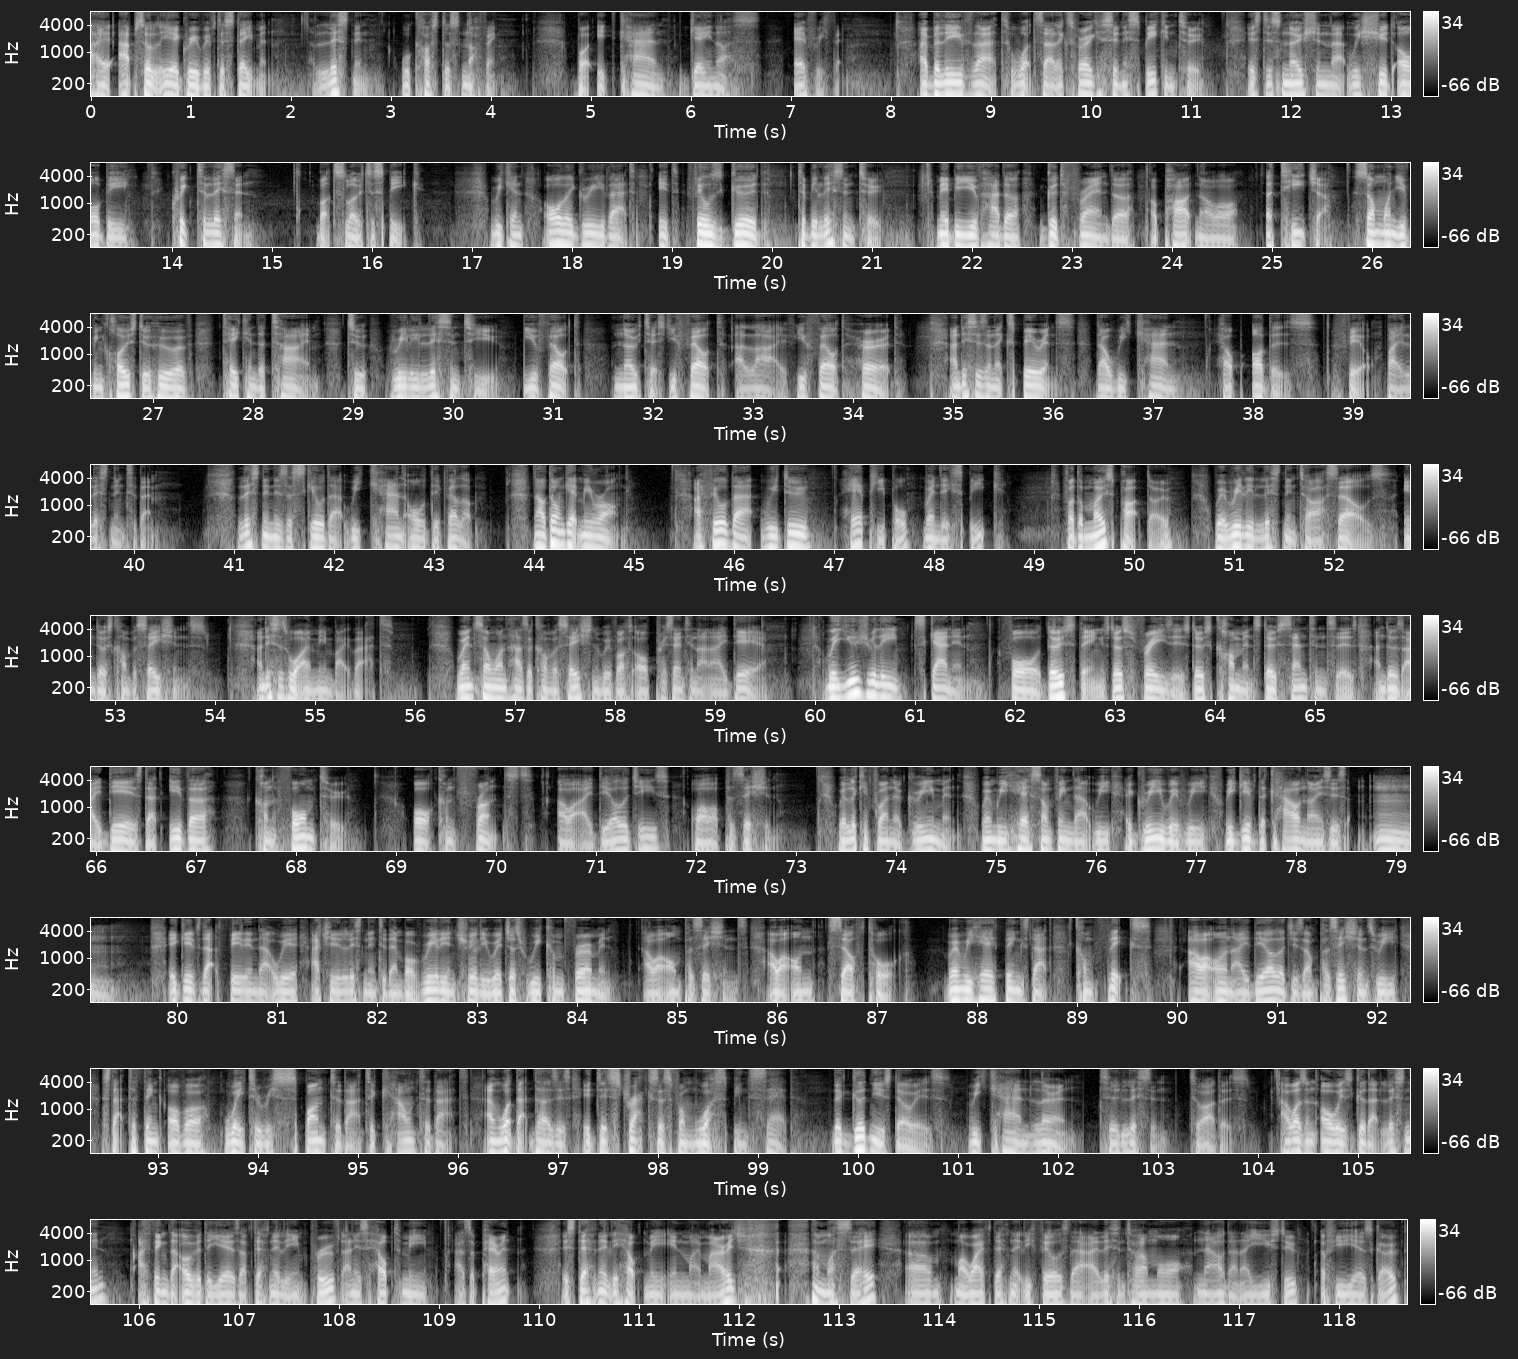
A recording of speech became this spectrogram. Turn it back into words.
I absolutely agree with the statement. Listening will cost us nothing, but it can gain us everything. I believe that what Alex Ferguson is speaking to is this notion that we should all be quick to listen, but slow to speak. We can all agree that it feels good to be listened to. Maybe you've had a good friend, a, a partner, or a teacher, someone you've been close to who have taken the time to really listen to you. You felt noticed, you felt alive, you felt heard. And this is an experience that we can help others feel by listening to them. Listening is a skill that we can all develop. Now, don't get me wrong. I feel that we do hear people when they speak. For the most part, though, we're really listening to ourselves in those conversations. And this is what I mean by that. When someone has a conversation with us or presenting an idea, we're usually scanning for those things, those phrases, those comments, those sentences, and those ideas that either conform to or confronts our ideologies or our position. We're looking for an agreement. When we hear something that we agree with, we, we give the cow noises. Mm. It gives that feeling that we're actually listening to them, but really and truly, we're just reconfirming our own positions, our own self talk. When we hear things that conflicts our own ideologies and positions, we start to think of a way to respond to that, to counter that. And what that does is it distracts us from what's been said. The good news, though, is we can learn to listen to others. I wasn't always good at listening. I think that over the years I've definitely improved and it's helped me as a parent. It's definitely helped me in my marriage, I must say. Um, my wife definitely feels that I listen to her more now than I used to a few years ago.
